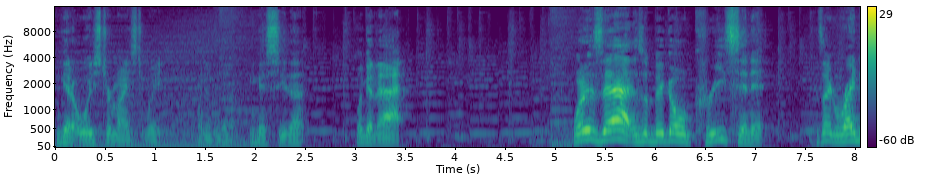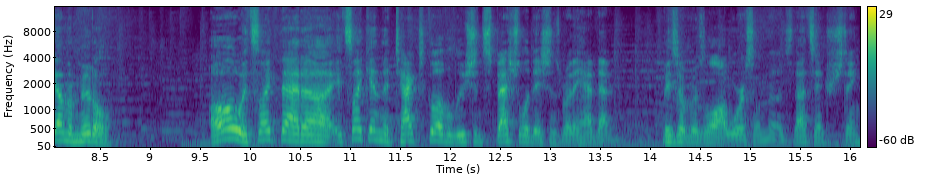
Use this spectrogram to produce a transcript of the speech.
We got an Oyster Meister. Wait, what is that? You guys see that? Look at that. What is that? There's a big old crease in it. It's like right down the middle. Oh, it's like that, uh, it's like in the Tactical Evolution Special Editions where they had that. Base up was a lot worse on those. That's interesting.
